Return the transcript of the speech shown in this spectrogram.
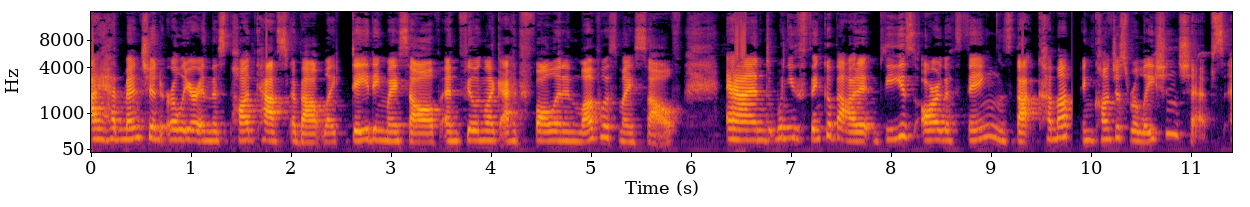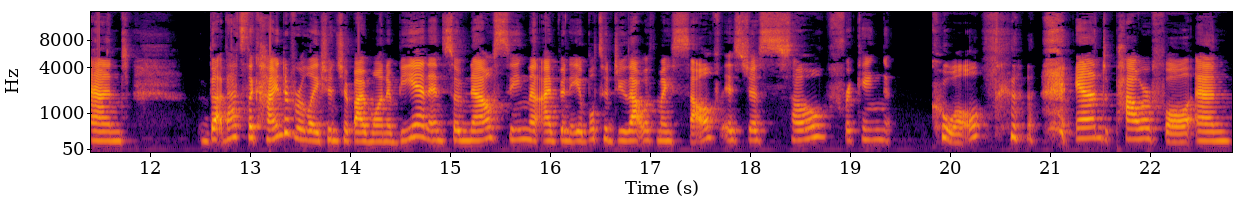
I had mentioned earlier in this podcast about like dating myself and feeling like I had fallen in love with myself. And when you think about it, these are the things that come up in conscious relationships. And that that's the kind of relationship I want to be in. And so now seeing that I've been able to do that with myself is just so freaking cool and powerful. And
